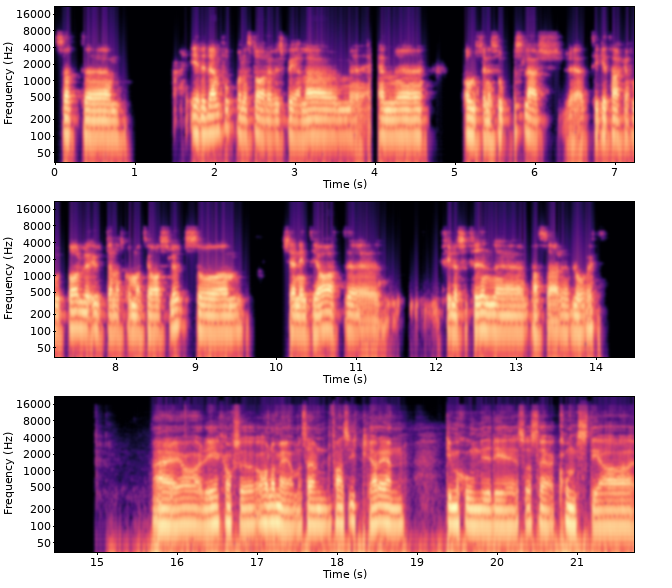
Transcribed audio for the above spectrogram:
Så att eh, är det den fotbollen Stara vill spela, eh, en omställningsfotboll slash tiki-taka-fotboll utan att komma till avslut så känner inte jag att filosofin eh, passar Blåvitt. Nej, ja, det kan jag också hålla med om. Sen fanns ytterligare en dimension i det så att säga konstiga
